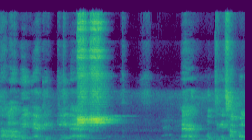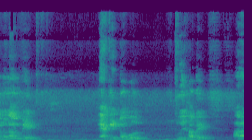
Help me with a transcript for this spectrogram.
তাহলে হবে এক এককে এক এক উপর থেকে ছাপান্ন নামবে, একের ডবল দুই হবে আর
